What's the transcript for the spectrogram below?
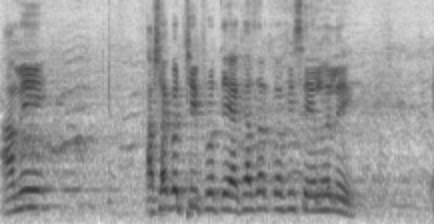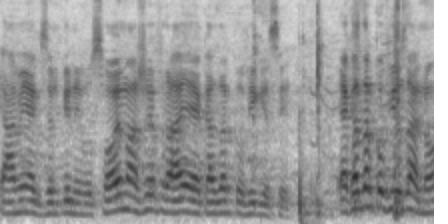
আমি আশা করছি প্রতি এক হাজার কপি সেল হলে আমি একজনকে নিব। ছয় মাসে প্রায় এক হাজার কপি গেছে। এক হাজার কপিও যায় না।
